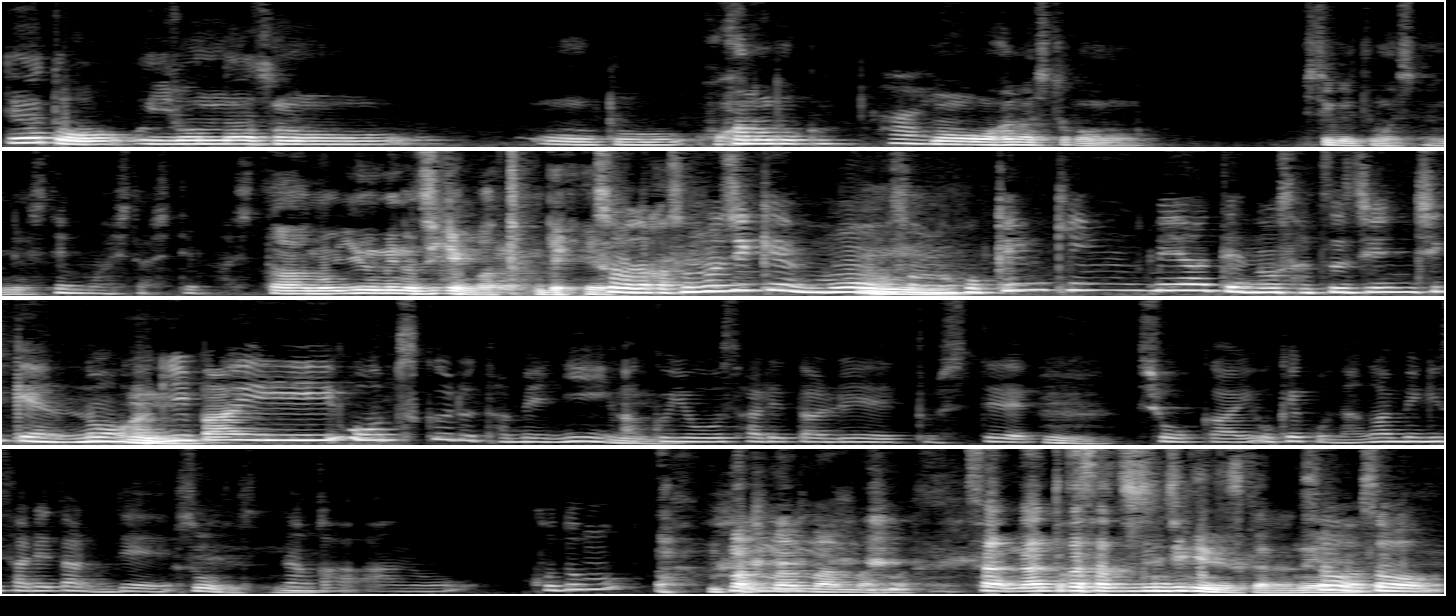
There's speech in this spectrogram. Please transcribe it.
で、あと、いろんな、その、うんと、他の毒はい。のお話とかもしてくれてましたよね。してました、してました。あの、有名な事件があったんで。そう、だからその事件も、うんその保険金目当ての殺人事件のアリバイを作るためにうん悪用された例として、うん。紹介を結構長めにされたので、そうですね。なんか、あの、子供、まあまあまあまあまあ。さ、なんとか殺人事件ですからね。そうそ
